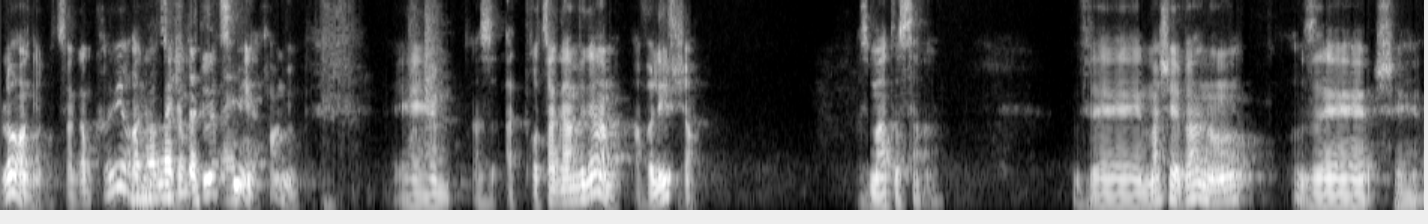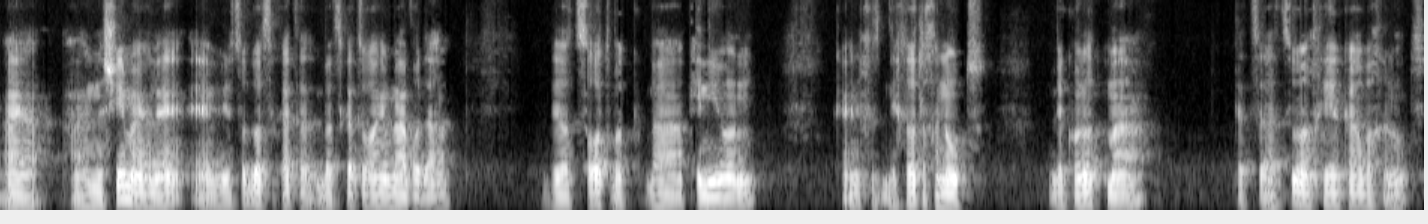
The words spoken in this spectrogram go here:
לא, אני רוצה גם קריירה, אני רוצה גם ביטוי עצמי. עצמי, נכון. אה, אז את רוצה גם וגם, אבל אי אפשר. אז מה את עושה? ומה שהבנו זה שהנשים האלה, הן יוצאות בהפסקת, בהפסקת צהריים מהעבודה, ויוצרות בק- בקניון, כן, נכנס- נכנסות לחנות, וקונות מה? את הצעצוע הכי יקר בחנות.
